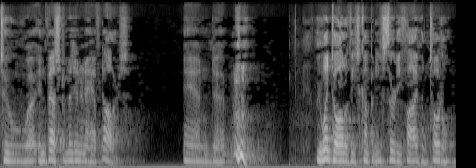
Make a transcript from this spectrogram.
to uh, invest a million and a half dollars. And we went to all of these companies, 35 in total,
